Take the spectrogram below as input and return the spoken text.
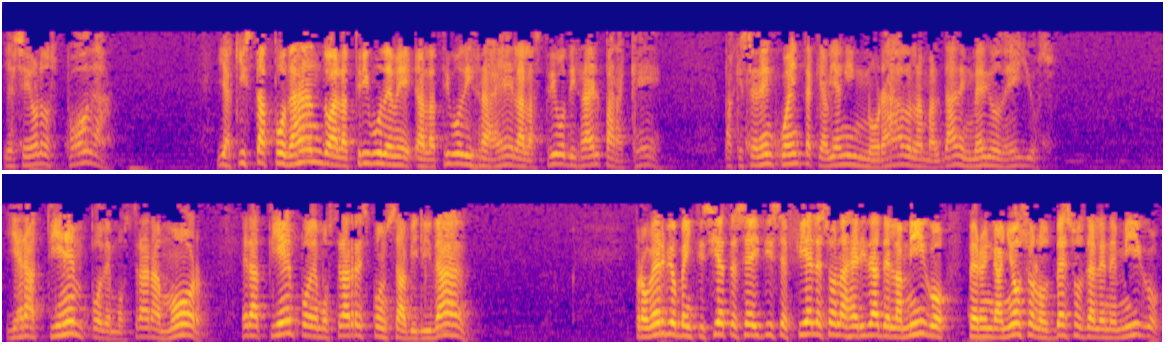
Y el Señor nos poda. Y aquí está podando a la tribu de, a la tribu de Israel, a las tribus de Israel, ¿para qué? para que se den cuenta que habían ignorado la maldad en medio de ellos. Y era tiempo de mostrar amor, era tiempo de mostrar responsabilidad. Proverbios 27.6 dice, fieles son las heridas del amigo, pero engañosos los besos del enemigo.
